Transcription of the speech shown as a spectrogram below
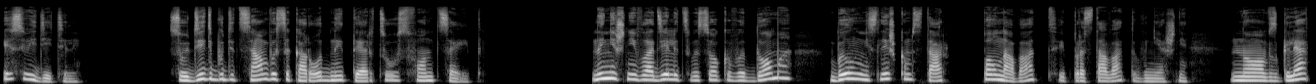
и свидетели. Судить будет сам высокородный Терциус фон Цейт. Нынешний владелец высокого дома был не слишком стар, полноват и простоват внешне, но взгляд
